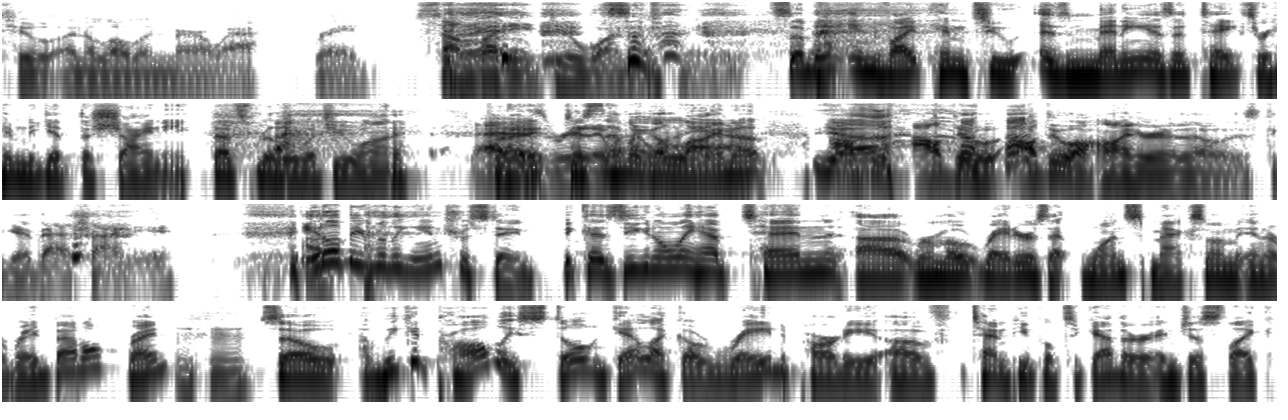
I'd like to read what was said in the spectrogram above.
to an Alolan Marowak raid. Somebody do one Some- with me. Somebody invite him to as many as it takes for him to get the shiny. That's really what you want. Right? really Just have like a want, yeah. lineup. Yeah. I'll, just, I'll do I'll do a hundred of those to get that shiny. It'll be really interesting because you can only have 10 uh, remote raiders at once maximum in a raid battle, right? hmm So we could probably still get like a raid party of 10 people together and just like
